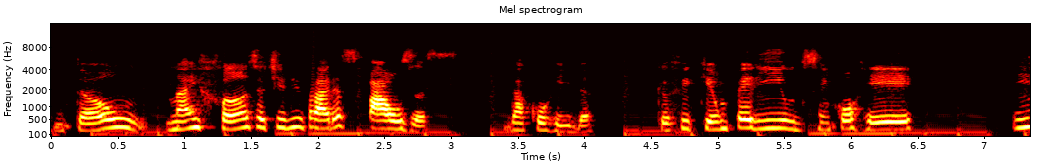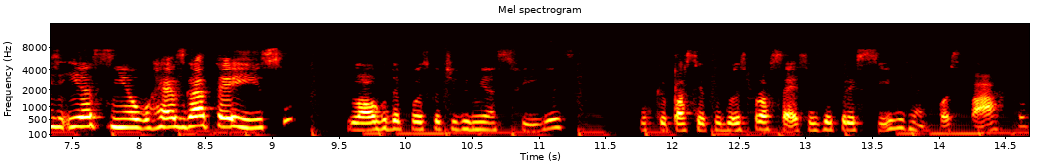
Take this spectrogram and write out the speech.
Então, na infância eu tive várias pausas da corrida, que eu fiquei um período sem correr e, e assim eu resgatei isso logo depois que eu tive minhas filhas porque eu passei por dois processos depressivos, né, pós-parto,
